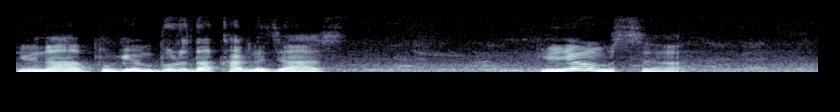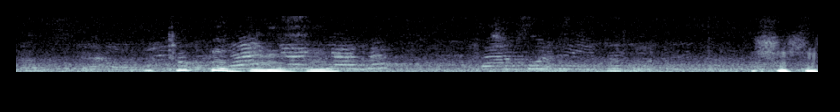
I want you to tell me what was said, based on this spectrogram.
Yuna bugün burada kalacağız. Biliyor musun? Çok tatlısın.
